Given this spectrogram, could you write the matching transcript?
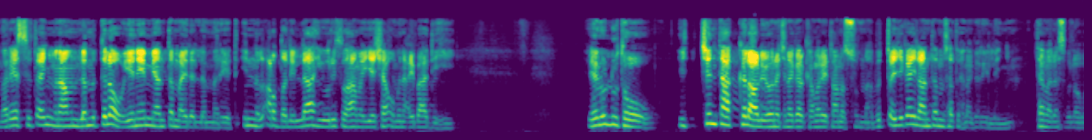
መሬት ስጠኝ ምናምን ለምትለው የኔም ያንተም አይደለም መሬት። إن الأرض لله يورثها من يشاء من عباده ይህን ሁሉ ቶ ይችን ታክል አሉ የሆነች ነገር ከመሬት አነሱና ብትጠይቀኝ ለአንተ ምሰጥህ ነገር የለኝም። ተመለስ ብለው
